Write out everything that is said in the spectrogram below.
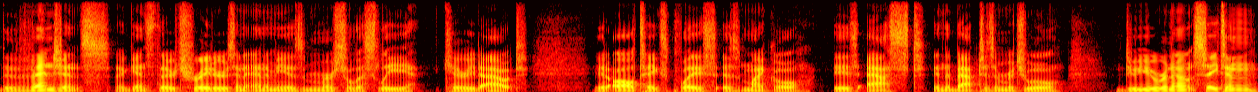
the vengeance against their traitors and enemy is mercilessly carried out. It all takes place as Michael is asked in the baptism ritual do you renounce Satan?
